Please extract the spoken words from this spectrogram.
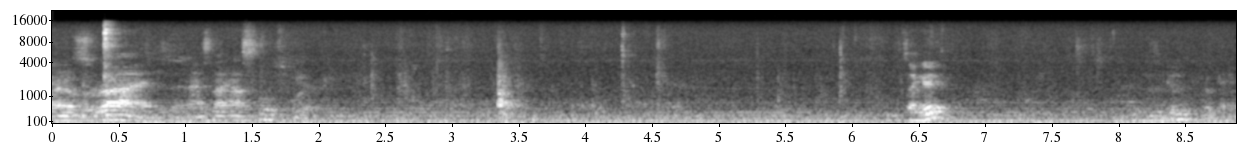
Run rise. over rise, and that's not how slopes work. Is that good? Is good? Okay.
